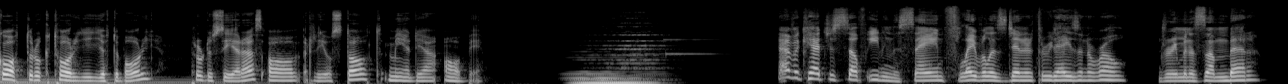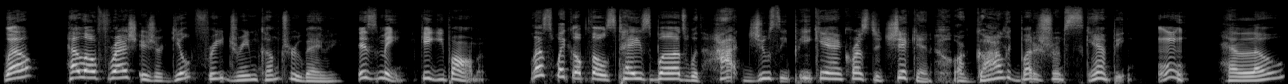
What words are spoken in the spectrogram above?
Gator och torg i Göteborg produceras av Reostat Media AB. Ever catch yourself eating the same flavorless dinner three days in a row? Dreaming of something better? Well, hello fresh is your guilt-free dream come true, baby. It's me, Gigi Palmer. Let's wake up those taste buds with hot, juicy pecan-crusted chicken or garlic butter shrimp scampi. Mm. Hello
